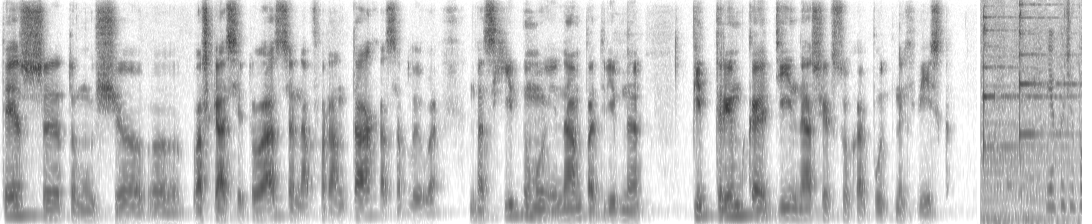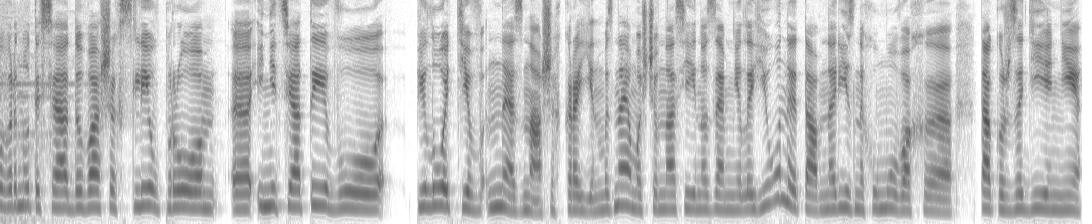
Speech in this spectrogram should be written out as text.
теж е, тому що е, важка ситуація на фронтах, особливо на східному, і нам потрібна підтримка дій наших сухопутних військ. Я хочу повернутися до ваших слів про е, ініціативу. Пілотів не з наших країн. Ми знаємо, що в нас є іноземні легіони. Там на різних умовах е, також задіяні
